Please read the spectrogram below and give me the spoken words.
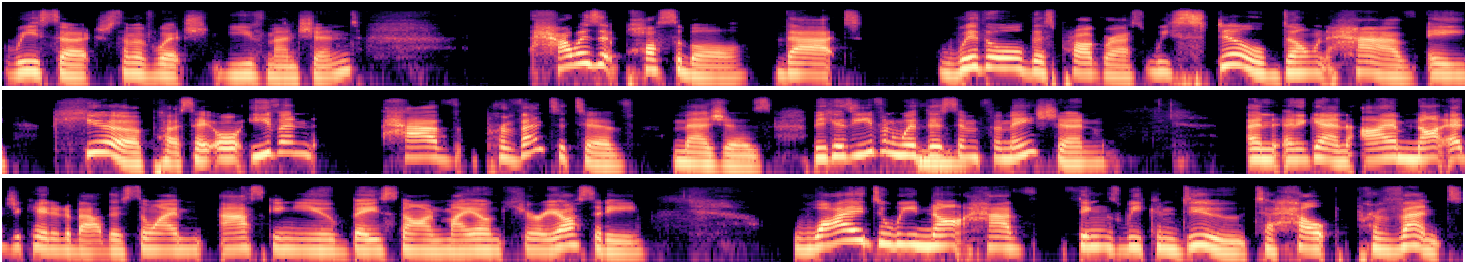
research, some of which you've mentioned. How is it possible that with all this progress, we still don't have a cure per se, or even have preventative measures? Because even with this mm-hmm. information, and, and again, I am not educated about this, so I'm asking you based on my own curiosity. Why do we not have things we can do to help prevent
